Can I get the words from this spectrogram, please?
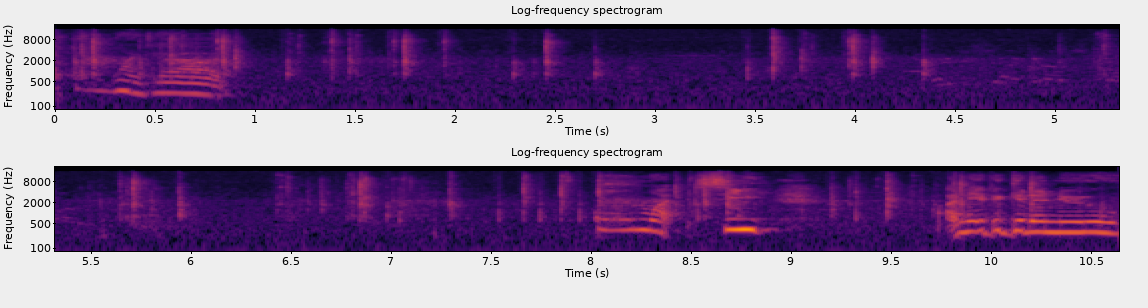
Oh my god. Oh my, see, I need to get a new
